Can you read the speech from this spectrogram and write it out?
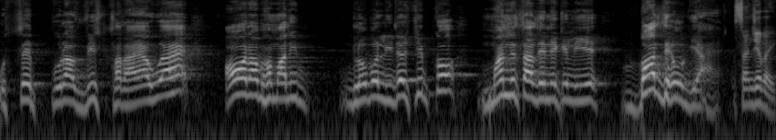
उससे पूरा विश्व थराया हुआ है और अब हमारी ग्लोबल लीडरशिप को मान्यता देने के लिए बाध्य हो गया है। संजय भाई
